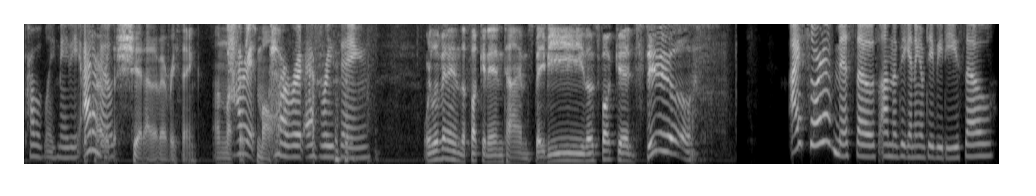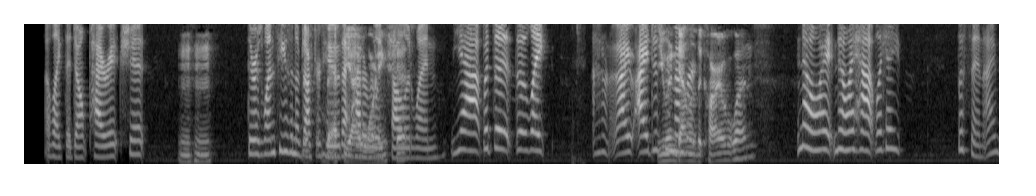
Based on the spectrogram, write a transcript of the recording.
Probably, maybe. I don't know. The shit out of everything, unless pirate, they're small. Pirate everything. We're living in the fucking end times, baby. Those fucking steel. I sort of miss those on the beginning of DVDs, though, of like the don't pirate shit. Mm-hmm. There was one season of Doctor Who that had a really solid shit. one. Yeah, but the the like, I don't know. I I just you wouldn't download the car ones. No, I no, I have like I listen. I'm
